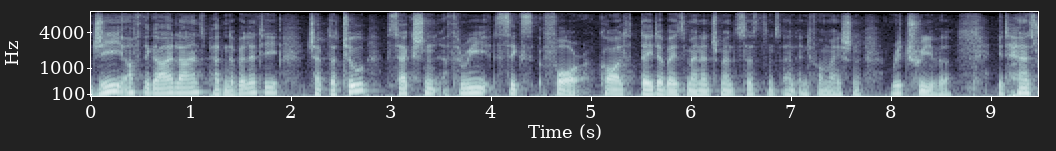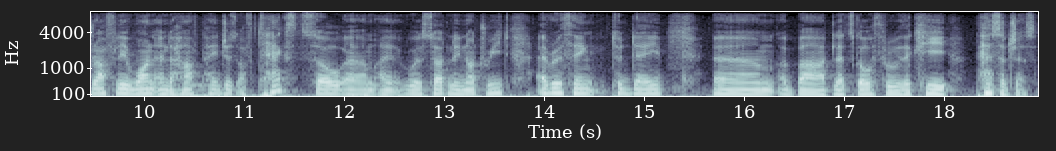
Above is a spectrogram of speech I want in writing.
G of the guidelines, patentability, chapter 2, section 364, called Database Management Systems and Information Retrieval. It has roughly one and a half pages of text, so um, I will certainly not read everything today, um, but let's go through the key passages.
